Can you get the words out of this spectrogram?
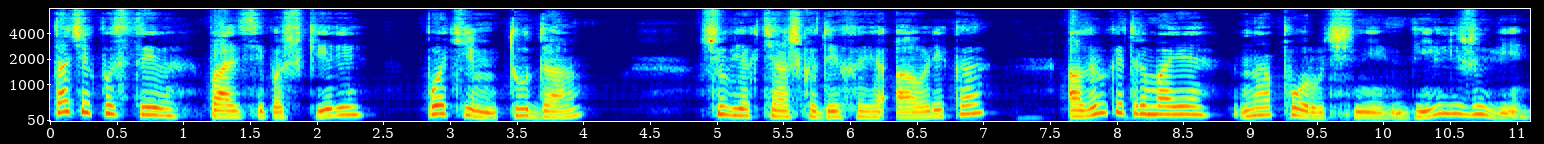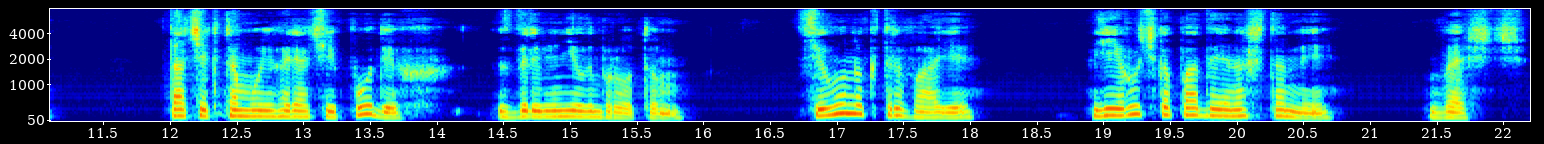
Тачик пустив пальці по шкірі, потім туда, чув, як тяжко дихає Авріка, але руки тримає на поручні, білі живі. Тачик тамує гарячий подих з дерев'янілим ротом. Цілунок триває, їй ручка падає на штани. Вещ.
